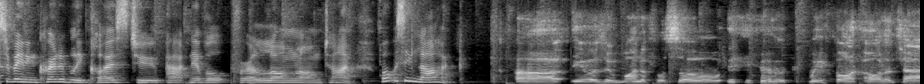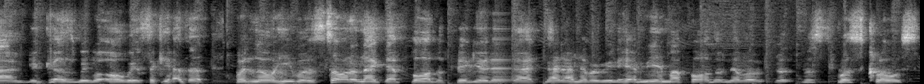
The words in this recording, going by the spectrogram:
Must have been incredibly close to Art Neville for a long, long time. What was he like? Uh, he was a wonderful soul. we fought all the time because we were always together. But no, he was sort of like that father figure that that, that I never really had. Me and my father never was was close.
